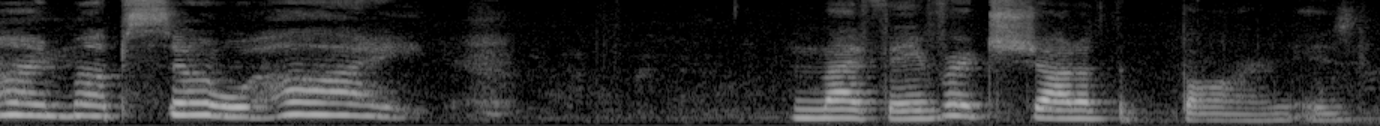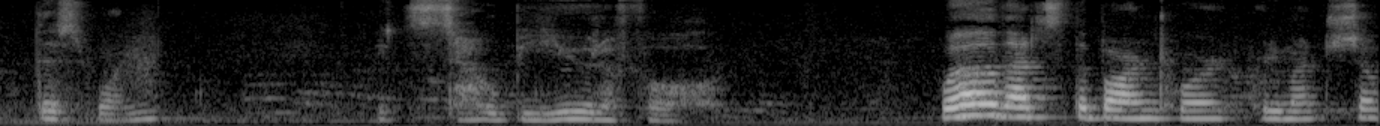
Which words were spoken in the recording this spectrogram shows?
I'm up so high. My favorite shot of the barn is this one. It's so beautiful. Well, that's the barn tour, pretty much. So,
